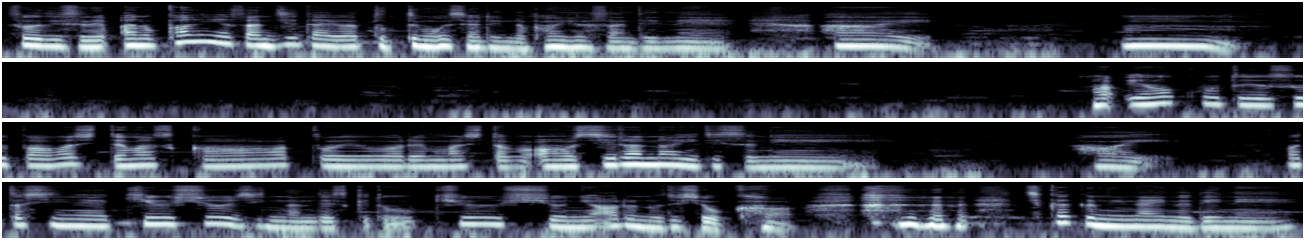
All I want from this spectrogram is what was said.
そうですね。あの、パン屋さん自体はとってもおしゃれなパン屋さんでね。はい。うん。あ、ヤーコーというスーパーは知ってますか？と言われましたが、あ、知らないですね。はい。私ね、九州人なんですけど、九州にあるのでしょうか？近くにないのでね。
